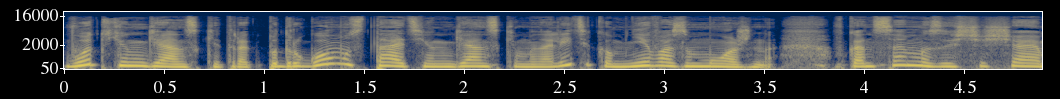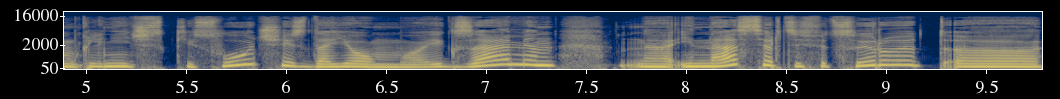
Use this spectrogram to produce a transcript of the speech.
Вот юнгианский трек. По-другому стать юнгианским аналитиком невозможно. В конце мы защищаем клинический случай, сдаем экзамен, э, и нас сертифицирует э,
